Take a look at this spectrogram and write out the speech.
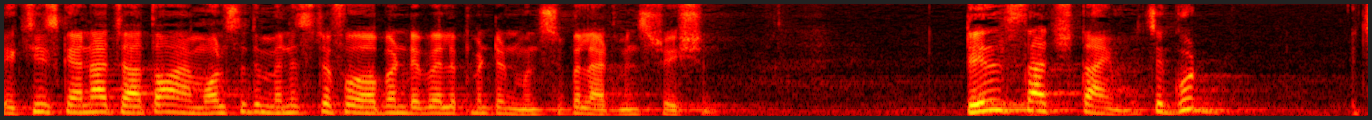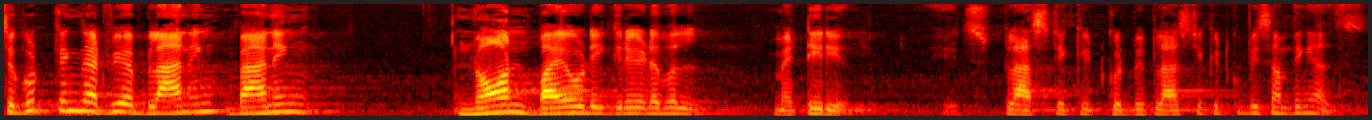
एक चीज़ कहना चाहता हूँ I am also the minister for urban development and municipal administration till such time it's a good it's a good thing that we are banning banning non biodegradable material it's plastic it could be plastic it could be something else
